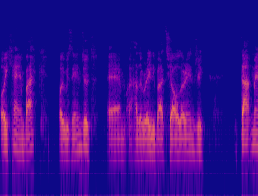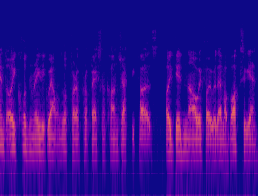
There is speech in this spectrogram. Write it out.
I came back, I was injured, um, I had a really bad shoulder injury. That meant I couldn't really go out and look for a professional contract because I didn't know if I would ever box again.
